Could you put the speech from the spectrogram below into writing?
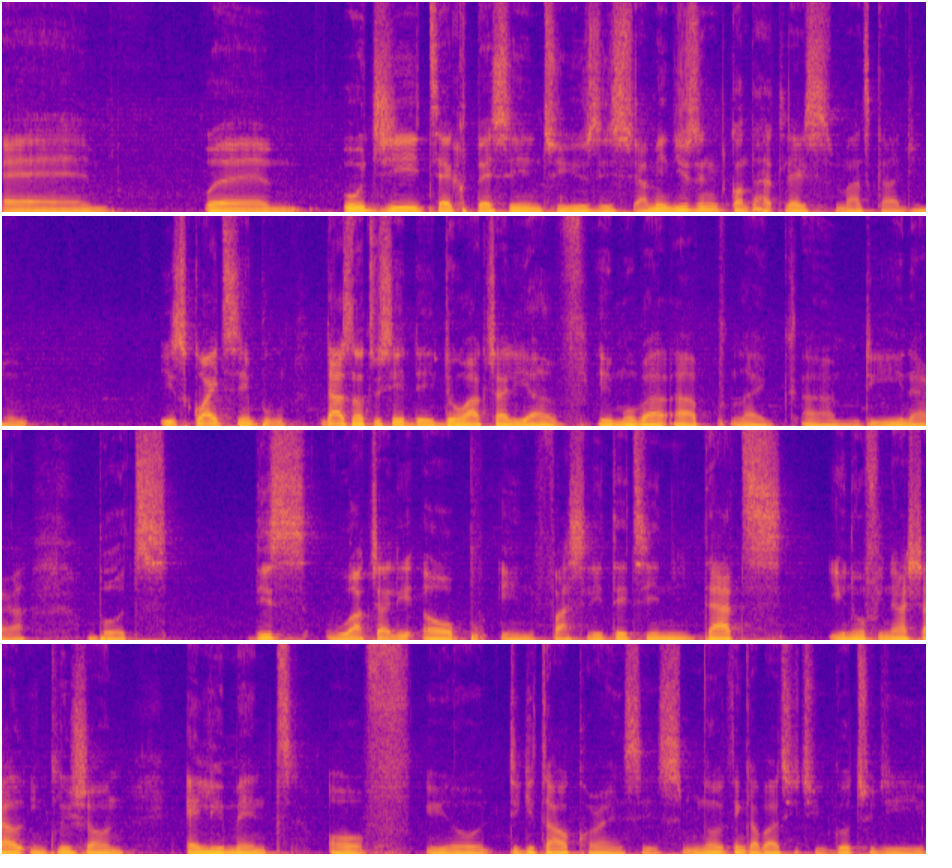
um, um, OG tech person to use this. I mean, using contactless smart card, you know, it's quite simple. That's not to say they don't actually have a mobile app like um, the eNaira, but this will actually help in facilitating that you know financial inclusion element of you know digital currencies. You know, think about it. You go to the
